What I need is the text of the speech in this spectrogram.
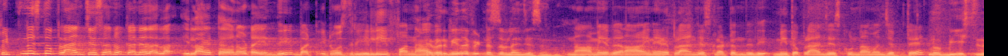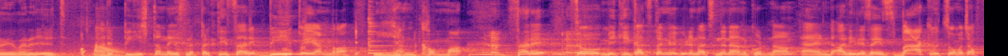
ఫిట్నెస్తో ప్లాన్ చేశాను కానీ అది అలా ఇలాగే టర్న్ అవుట్ అయ్యింది but it was really fun ఎవరి మీద ఫిట్నెస్ ప్లాన్ చేశాను? నా మీద నా నేనే ప్లాన్ చేసుకున్నట్టుంది ఇది. మీతో ప్లాన్ చేసుకుందామని చెప్తే. నువ్వు బీస్ట్ నువ్వు ఏమైనా చేయొచ్చు. అరే బీస్ట్ అన్న వేసిన ప్రతిసారి బీప్ వేయండి రా ఎంకమ్మ సరే సో మీకు ఖచ్చితంగా వీడియో నచ్చిందని అనుకుంటున్నాం. And Ali Reza is back with so much of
